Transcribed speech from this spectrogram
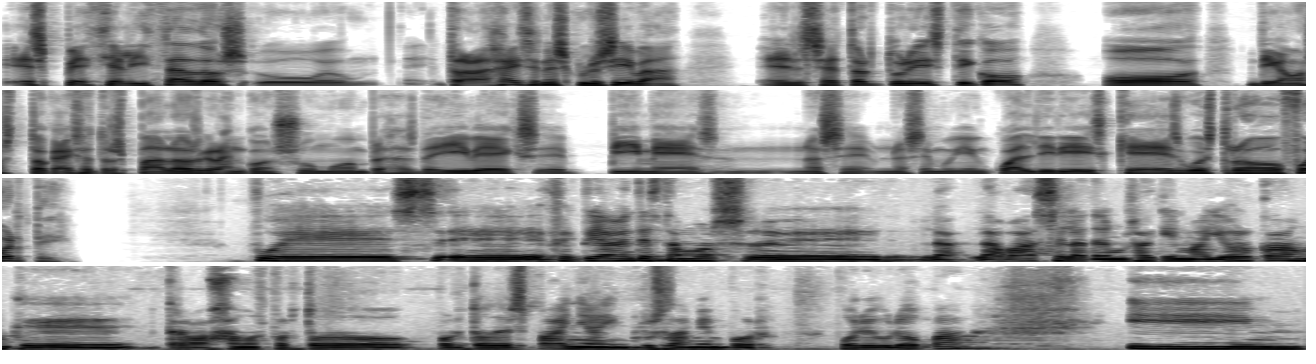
especializados o trabajáis en exclusiva el sector turístico o, digamos, tocáis otros palos, gran consumo, empresas de IBEX, eh, pymes, no sé, no sé muy bien cuál diríais que es vuestro fuerte. Pues eh, efectivamente estamos, eh, la, base la tenemos aquí en Mallorca, aunque trabajamos por todo, por toda España, incluso también por, por Europa. Y,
